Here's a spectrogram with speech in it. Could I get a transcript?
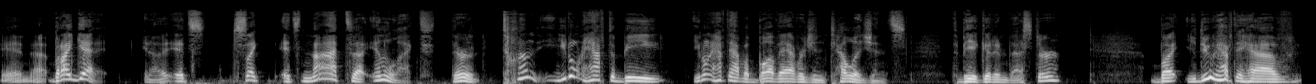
and uh, but I get it. You know, it's it's like it's not uh, intellect. There are ton. You don't have to be. You don't have to have above average intelligence to be a good investor, but you do have to have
